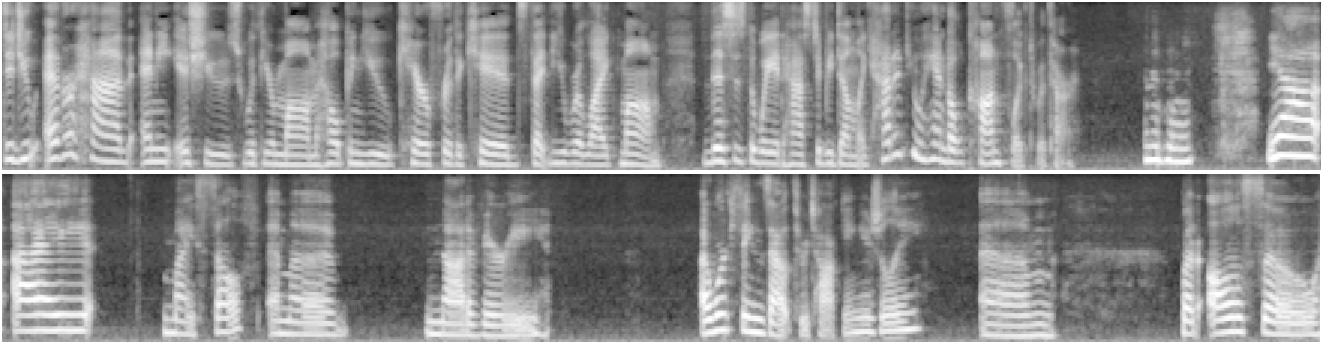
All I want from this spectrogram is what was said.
Did you ever have any issues with your mom helping you care for the kids that you were like, Mom, this is the way it has to be done? Like, how did you handle conflict with her? Mm-hmm. Yeah, I myself am a not a very I work things out through talking usually. Um, but also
